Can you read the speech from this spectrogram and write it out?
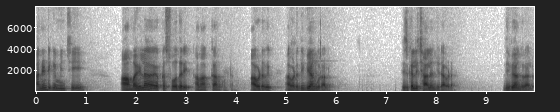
అన్నింటికీ మించి ఆ మహిళ యొక్క సోదరి ఆమె అక్క అనుకుంటాను. ఆవిడ ఆవిడ దివ్యాంగురాలు. ఫిజికల్లీ ఛాలెంజ్డ్ ఆవిడ. దివ్యాంగురాలు.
